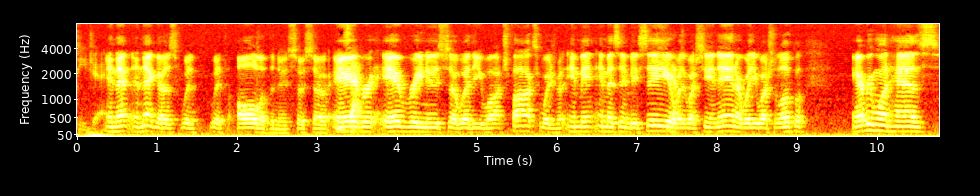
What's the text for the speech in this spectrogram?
DJ. And that and that goes with, with all of the news. So so every Exactly. every news. So whether you watch Fox, whether you watch MSNBC, or Yep. whether you watch CNN, or whether you watch the local, everyone has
